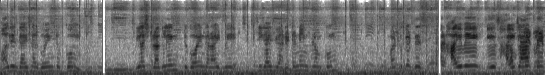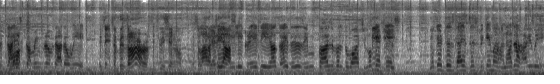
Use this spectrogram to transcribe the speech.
All these guys are going to Kumbh. We are struggling to go in the right way. See, guys, we are returning from Kumbh. But look at this. Our highway is hijacked Completely with guys blocked. coming from the other way. It's a, it's a bizarre situation. It's a lot of chaos. really crazy here, guys. This is impossible to watch. Look See, at see. this. Look at this, guys. This became a, another highway.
